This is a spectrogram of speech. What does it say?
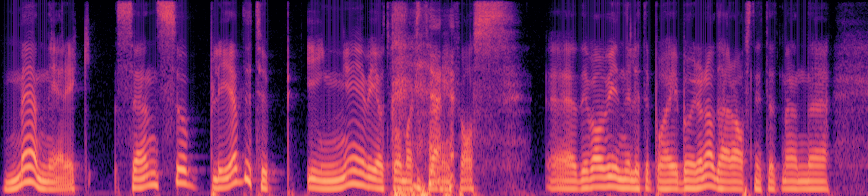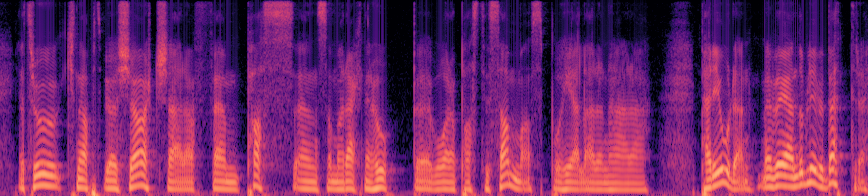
Men Erik, sen så blev det typ ingen VO2 max-träning för oss. Eh, det var vi inne lite på i början av det här avsnittet, men eh, jag tror knappt vi har kört så här fem pass än som man räknar ihop eh, våra pass tillsammans på hela den här perioden. Men vi har ändå blivit bättre.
